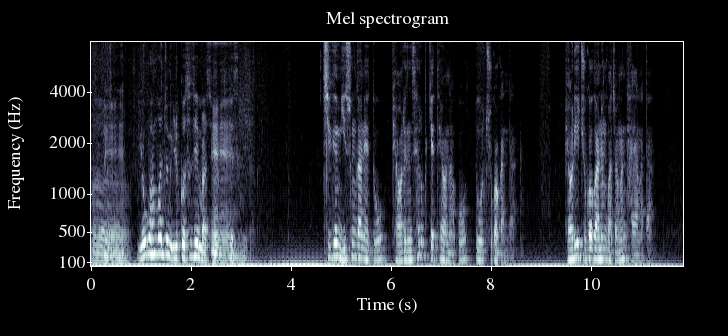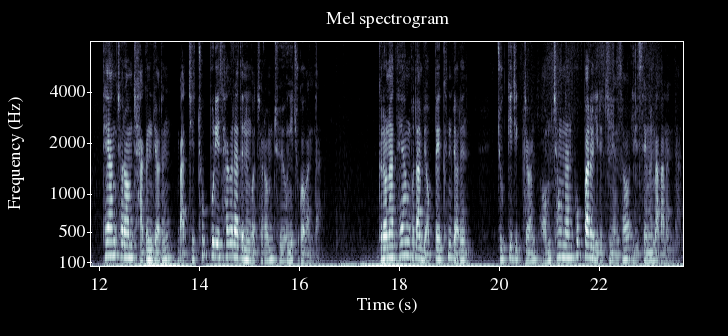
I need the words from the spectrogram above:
어, 네. 요거 한번 좀 읽고 선생님 말씀 네. 듣겠습니다. 지금 이 순간에도 별은 새롭게 태어나고 또 죽어간다. 별이 죽어가는 과정은 다양하다. 태양처럼 작은 별은 마치 촛불이 사그라드는 것처럼 조용히 죽어간다. 그러나 태양보다 몇 배 큰 별은 죽기 직전 엄청난 폭발을 일으키면서 일생을 마감한다.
